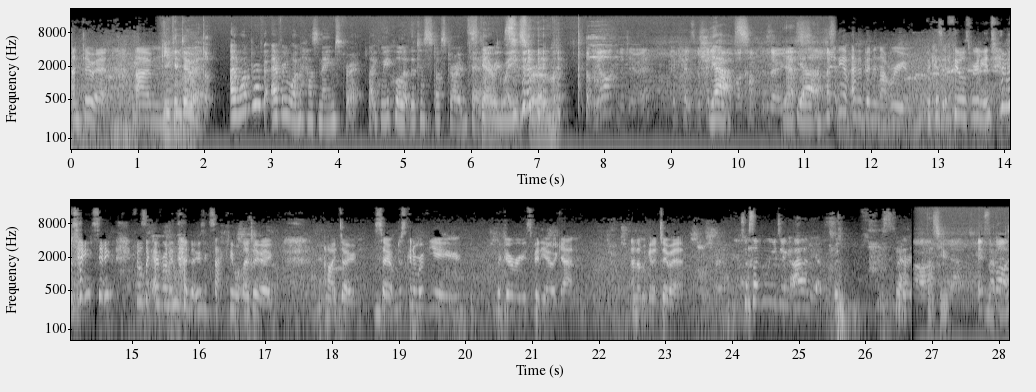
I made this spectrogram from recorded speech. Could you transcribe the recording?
and do it. Um, You can do it. I wonder if everyone has names for it. Like we call it the testosterone pit. Scary weights room. but we are going to do it because we're going to Yes. out of our comfort zone. Yes. Yeah. I don't think I've ever been in that room because it feels really intimidating. It feels like everyone in there knows exactly what they're doing, and I don't. So I'm just going to review the Guru's video again, and then we're going to do it. So it's like what we were doing earlier, but with That's you. it's the That bar.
